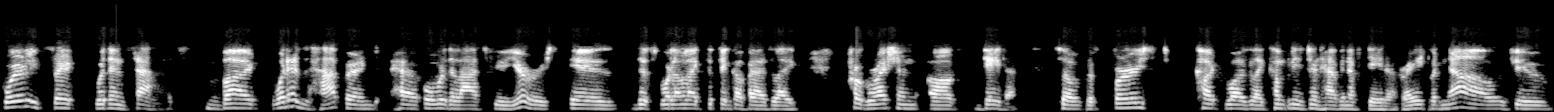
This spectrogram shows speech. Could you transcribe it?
squarely fit within SaaS. But what has happened uh, over the last few years is this, what I like to think of as like progression of data. So the first cut was like companies didn't have enough data, right? But now if you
